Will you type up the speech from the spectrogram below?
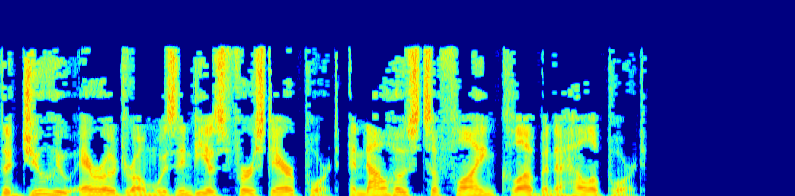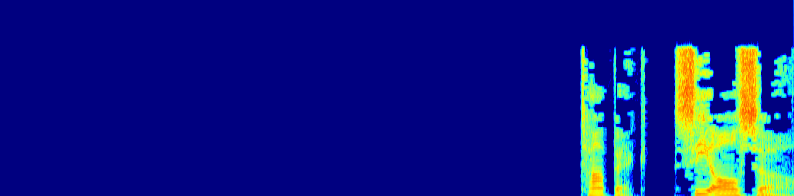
The Juhu Aerodrome was India's first airport, and now hosts a flying club and a heliport. See also.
